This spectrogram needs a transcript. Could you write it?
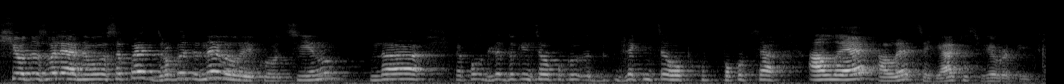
що дозволяє на велосипед зробити невелику ціну на, для, до кінцевого, для кінцевого покупця, але, але це якість європейська.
